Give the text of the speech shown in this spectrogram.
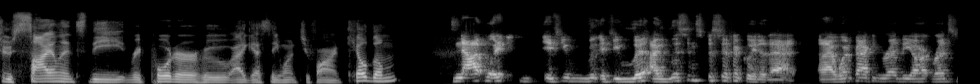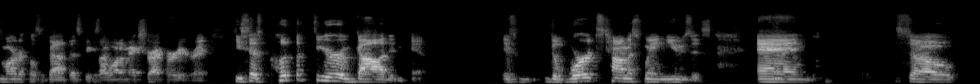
to silence the reporter who I guess he went too far and killed him It's not what if you if you li- I listened specifically to that and I went back and read the art read some articles about this because I want to make sure I heard it right. He says put the fear of God in him is the words Thomas Wayne uses. And so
